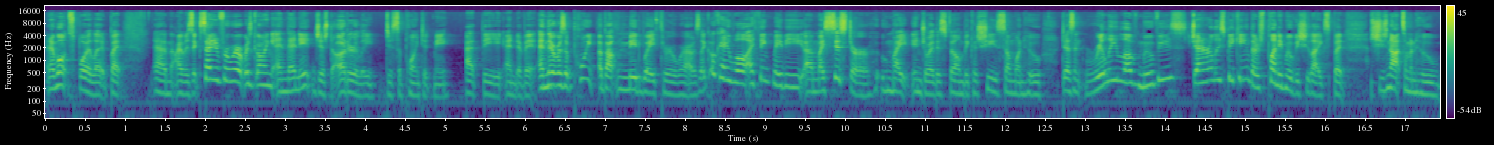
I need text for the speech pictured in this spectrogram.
And I won't spoil it, but um, I was excited for where it was going, and then it just utterly disappointed me at the end of it. And there was a point about midway through where I was like, okay, well, I think maybe uh, my sister, who might enjoy this film because she's someone who doesn't really love movies, generally speaking. There's plenty of movies she likes, but she's not someone who,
